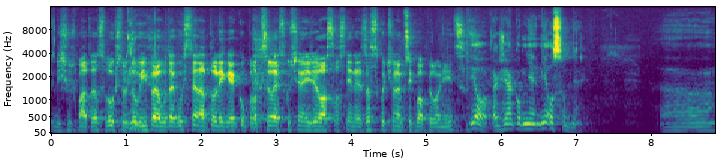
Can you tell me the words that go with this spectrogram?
když už máte za svou čtvrtou výpravu, tak už jste natolik jako procilé zkušený, že vás vlastně nezaskočilo, nepřekvapilo nic? Jo, takže jako mě, mě osobně. Uh,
